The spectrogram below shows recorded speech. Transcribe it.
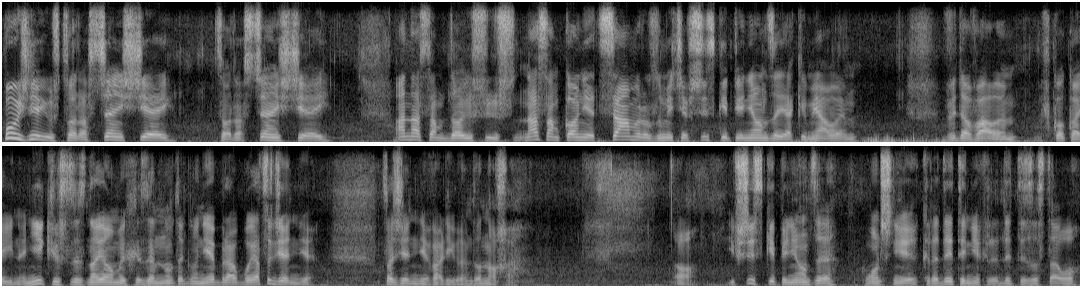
Później już coraz częściej, coraz częściej. A na sam już na sam koniec sam rozumiecie wszystkie pieniądze jakie miałem wydawałem w kokainę. Nikt już ze znajomych ze mną tego nie brał, bo ja codziennie codziennie waliłem do nocha. O, i wszystkie pieniądze, łącznie kredyty, nie kredyty zostało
